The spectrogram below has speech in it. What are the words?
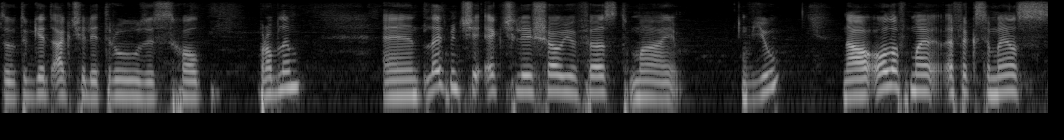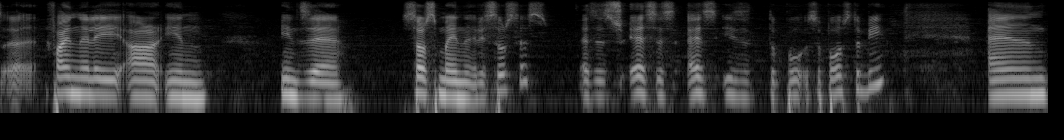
to, to get actually through this whole problem. And let me actually show you first my view. Now all of my fxmls uh, finally are in in the source main resources as is, as is, as is supposed to be. And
